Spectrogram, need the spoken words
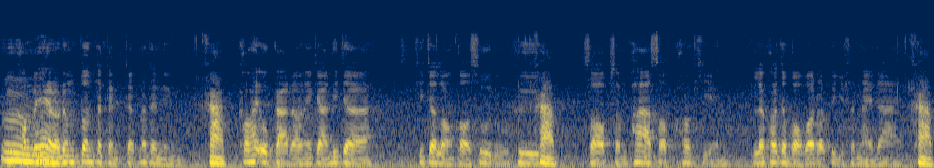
คือมเขาไม่ให้เราเริ่มต้นจากจากตั้งแต่หนึ่งครับเขาให้โอกาสเราในการที่จะที่จะลองต่อสู้ดูคือครับสอบสัมภาษณ์สอบข้อเขียน แล้วเขาจะบอกว่าเราจะอยู่ชั้นไหนได้ครับ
